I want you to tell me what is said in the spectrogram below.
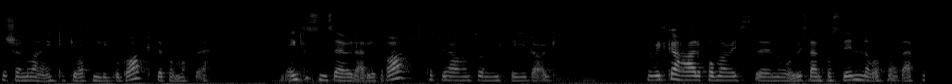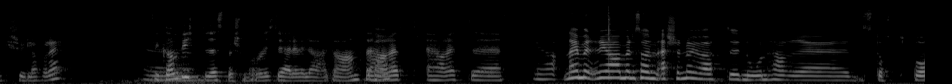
Så skjønner man egentlig ikke hva som ligger bak det, på en måte. Men egentlig syns jeg jo det er litt rart at vi har en sånn fridag. Men vil ikke ha det på meg hvis, eh, noe, hvis den forsvinner og så at jeg får ikke skylda for det. Vi kan bytte det spørsmålet hvis du heller vil ha et annet. Jeg har et, jeg har et eh, Ja, Nei, men, ja, men sånn, jeg skjønner jo at eh, noen har eh, stått på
